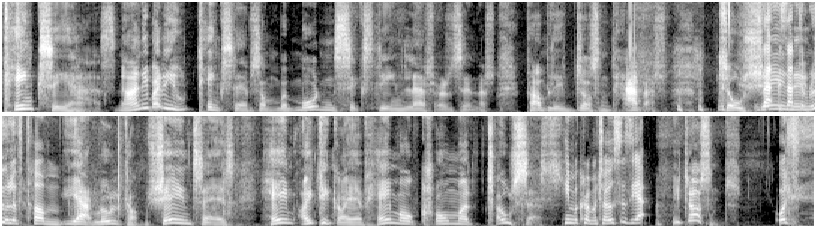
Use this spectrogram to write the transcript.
thinks he has. Now, anybody who thinks they have something with more than 16 letters in it probably doesn't have it. So Is Shane. that, is that the rule of thumb? Yeah, rule of thumb. Shane says, hey, I think I have hemochromatosis. Hemochromatosis, yeah. He doesn't. Well,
